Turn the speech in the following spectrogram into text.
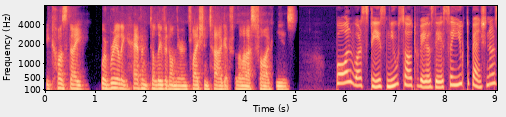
because they were really haven't delivered on their inflation target for the last five years. Paul Versteege New South Wales ਦੇ ਸੰਯੁਕਤ ਪੈਨਸ਼ਨਰਜ਼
